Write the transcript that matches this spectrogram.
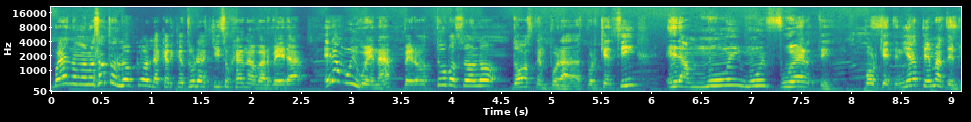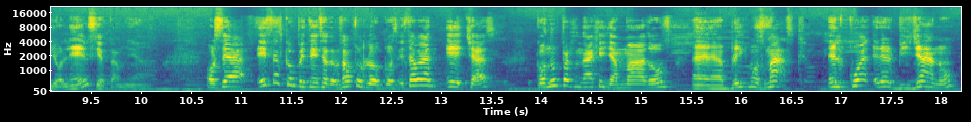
Bueno, en Los Autos Locos, la caricatura que hizo Hanna Barbera era muy buena, pero tuvo solo dos temporadas, porque en sí era muy, muy fuerte, porque tenía temas de violencia también. O sea, esas competencias de los autos locos estaban hechas con un personaje llamado eh, Bligmos Mask, el cual era el villano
